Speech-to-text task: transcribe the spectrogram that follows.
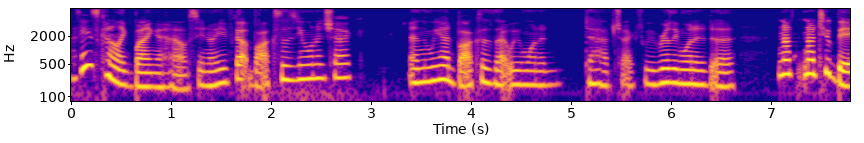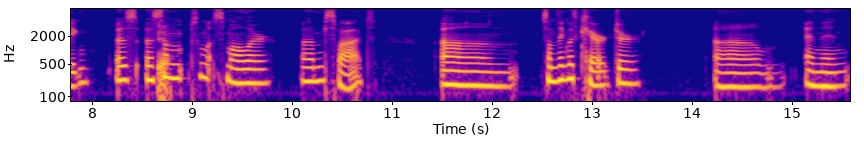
I think it's kind of like buying a house. You know, you've got boxes you want to check, and we had boxes that we wanted to have checked. We really wanted a not not too big, a, a some somewhat smaller um, spot, um, something with character, um, and then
